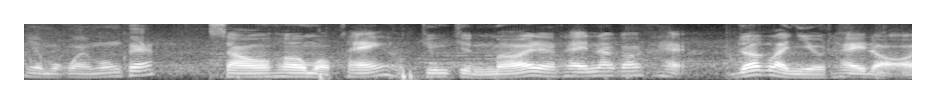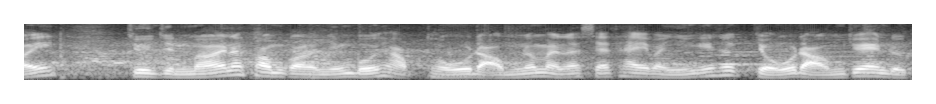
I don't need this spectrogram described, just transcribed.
và một vài môn khác. Sau hơn một tháng học chương trình mới em thấy nó có rất là nhiều thay đổi. Chương trình mới nó không còn là những buổi học thụ động nữa mà nó sẽ thay bằng những kiến thức chủ động cho em được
